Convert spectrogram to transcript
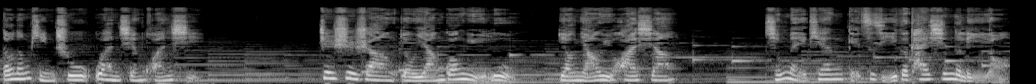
都能品出万千欢喜。这世上有阳光雨露，有鸟语花香，请每天给自己一个开心的理由，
